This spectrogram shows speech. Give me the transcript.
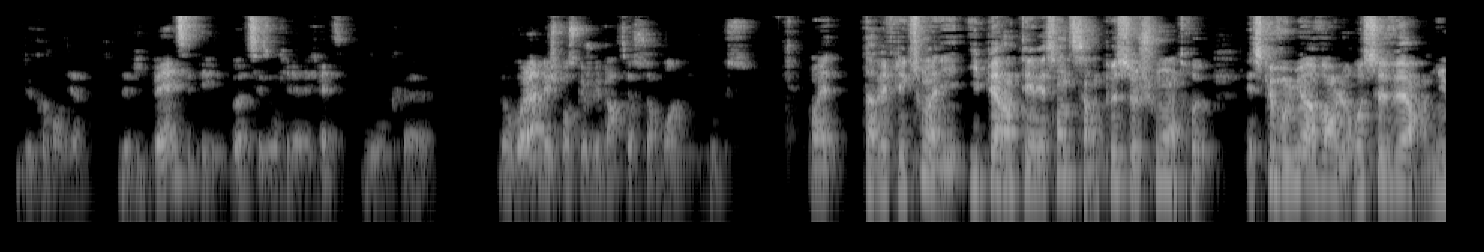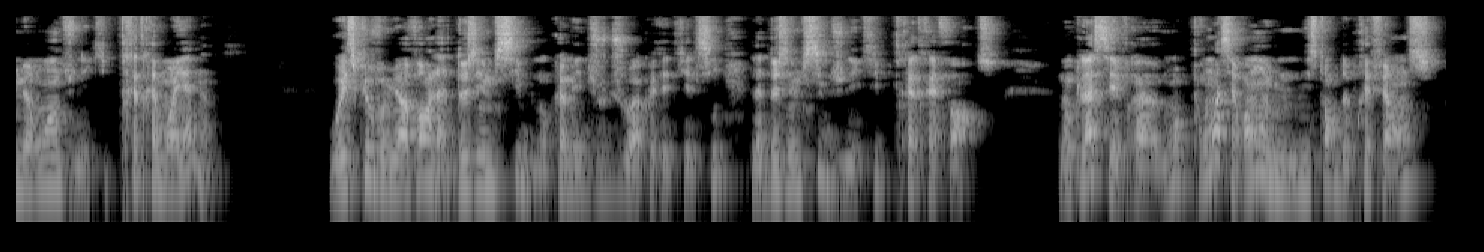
de comment dire, de Big Ben, c'était une bonne saison qu'il avait faite. Donc, euh, donc voilà, mais je pense que je vais partir sur Brandon Cooks. Ouais, ta réflexion, elle est hyper intéressante. C'est un peu ce choix entre est-ce que vaut mieux avoir le receveur numéro un d'une équipe très très moyenne ou est-ce que vaut mieux avoir la deuxième cible, donc comme est Juju à côté de Kelsey, la deuxième cible d'une équipe très très forte? Donc là, c'est vraiment, pour moi, c'est vraiment une histoire de préférence.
